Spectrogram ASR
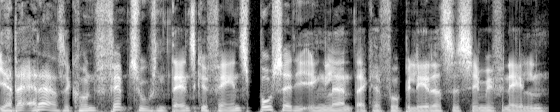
ja, der er der altså kun 5.000 danske fans bosat i England, der kan få billetter til semifinalen.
